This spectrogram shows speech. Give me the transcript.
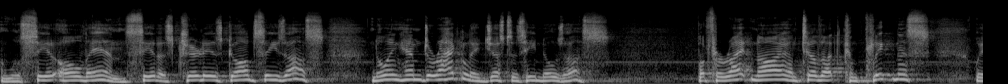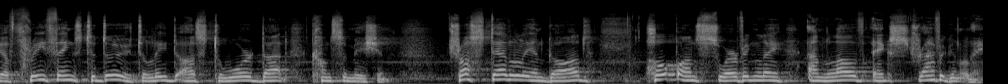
And we'll see it all then, see it as clearly as God sees us, knowing Him directly just as He knows us. But for right now, until that completeness, we have three things to do to lead us toward that consummation trust steadily in God, hope unswervingly, and love extravagantly.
